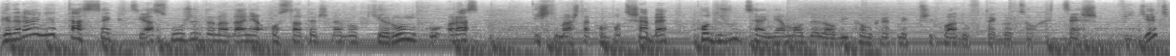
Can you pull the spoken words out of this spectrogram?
Generalnie ta sekcja służy do nadania ostatecznego kierunku oraz, jeśli masz taką potrzebę, podrzucenia modelowi konkretnych przykładów tego, co chcesz widzieć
